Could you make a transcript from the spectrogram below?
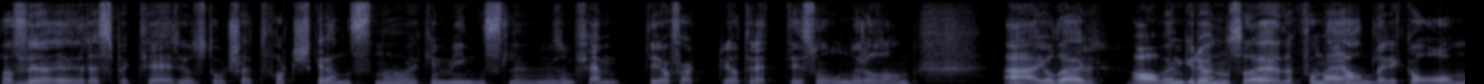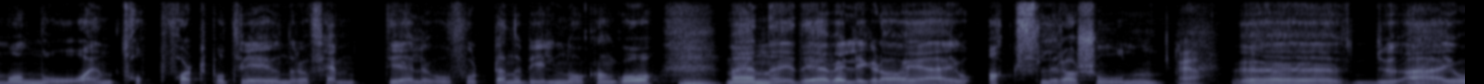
Altså mm. Jeg respekterer jo stort sett fartsgrensene, og ikke minst liksom 50 og 40 og 30 soner og sånn er jo der av en grunn. Så det, for meg handler det ikke om å nå en toppfart på 350 eller hvor fort denne bilen nå kan gå. Mm. Men det jeg er veldig glad i, er jo akselerasjonen. Ja. Uh, du er jo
